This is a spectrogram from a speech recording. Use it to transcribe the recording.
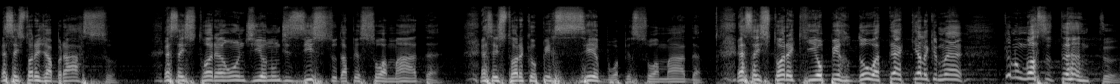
essa história de abraço. Essa história onde eu não desisto da pessoa amada. Essa história que eu percebo a pessoa amada. Essa história que eu perdoo até aquela que não é que eu não gosto tanto.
